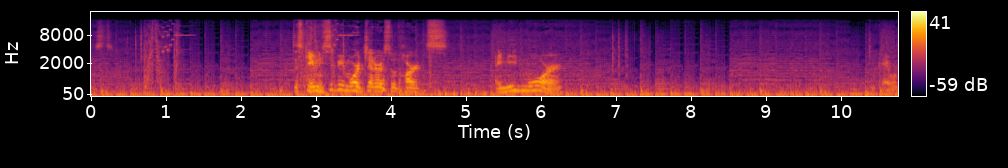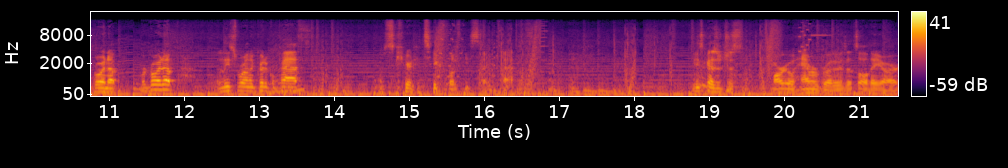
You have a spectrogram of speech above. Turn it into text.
least. This game needs to be more generous with hearts. I need more. Okay, we're going up. We're going up. At least we're on the critical path. I'm scared to take Lucky side path. These guys are just Mario Hammer Brothers, that's all they are.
